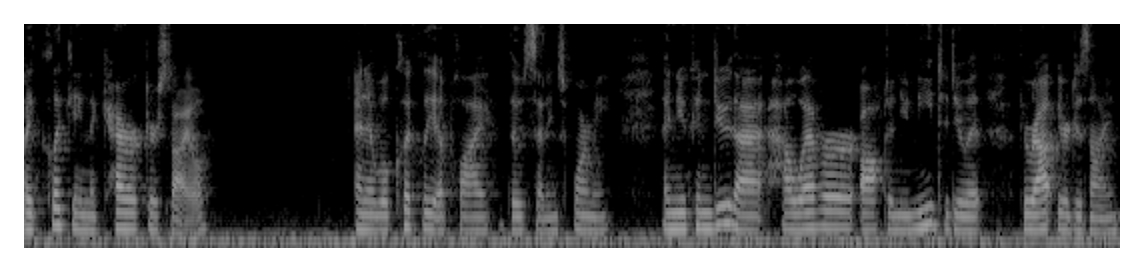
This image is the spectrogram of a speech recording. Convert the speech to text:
by clicking the character style and it will quickly apply those settings for me. And you can do that however often you need to do it throughout your design.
